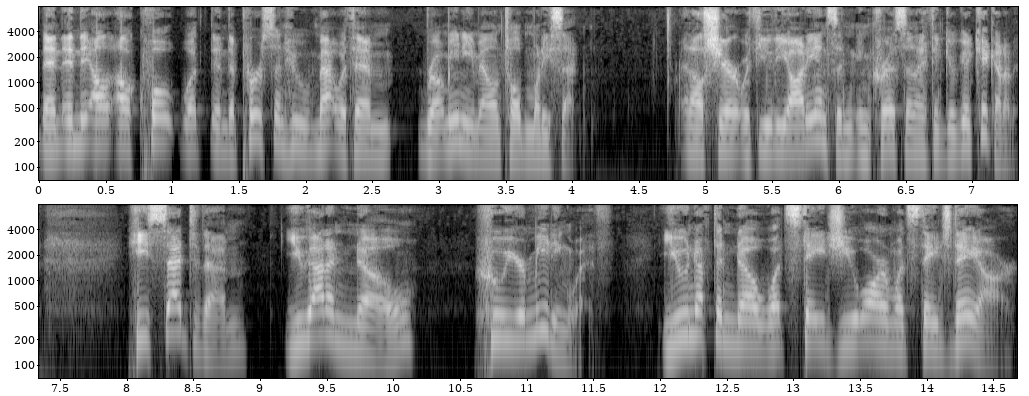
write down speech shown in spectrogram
and, and the, I'll, I'll quote what and the person who met with him wrote me an email and told him what he said and i'll share it with you the audience and, and chris and i think you'll get a kick out of it he said to them you got to know who you're meeting with you have to know what stage you are and what stage they are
